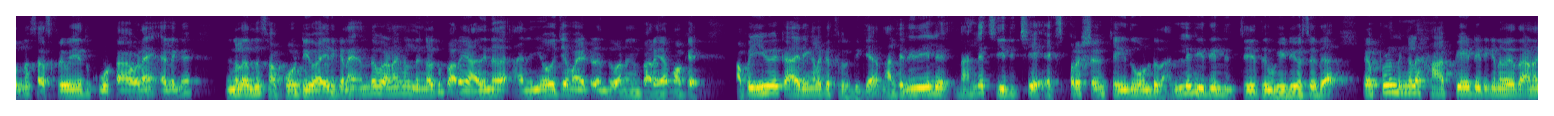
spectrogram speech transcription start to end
ഒന്ന് സബ്സ്ക്രൈബ് ചെയ്ത് കൂട്ടാവണേ. അല്ലെങ്കിൽ നിങ്ങൾ ഒന്ന് സപ്പോർട്ടീവ് ആയിരിക്കണേ. എന്ത് വേണമെങ്കിൽ നിങ്ങൾക്ക് പറയാം. അതിന് അനുയോജ്യമായിട്ട് എന്ത് വേണമെങ്കിലും പറയാം. ഓക്കെ അപ്പൊ ഈ ഒരു കാര്യങ്ങളൊക്കെ ശ്രദ്ധിക്കുക. നല്ല രീതിയിൽ നല്ല ചിരിച്ച് എക്സ്പ്രഷൻ ചെയ്തുകൊണ്ട് നല്ല രീതിയിൽ ചെയ്ത് വീഡിയോസ് ഇടുക. എപ്പോഴും നിങ്ങൾ ഹാപ്പി ആയിട്ട് ഇതാണ്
